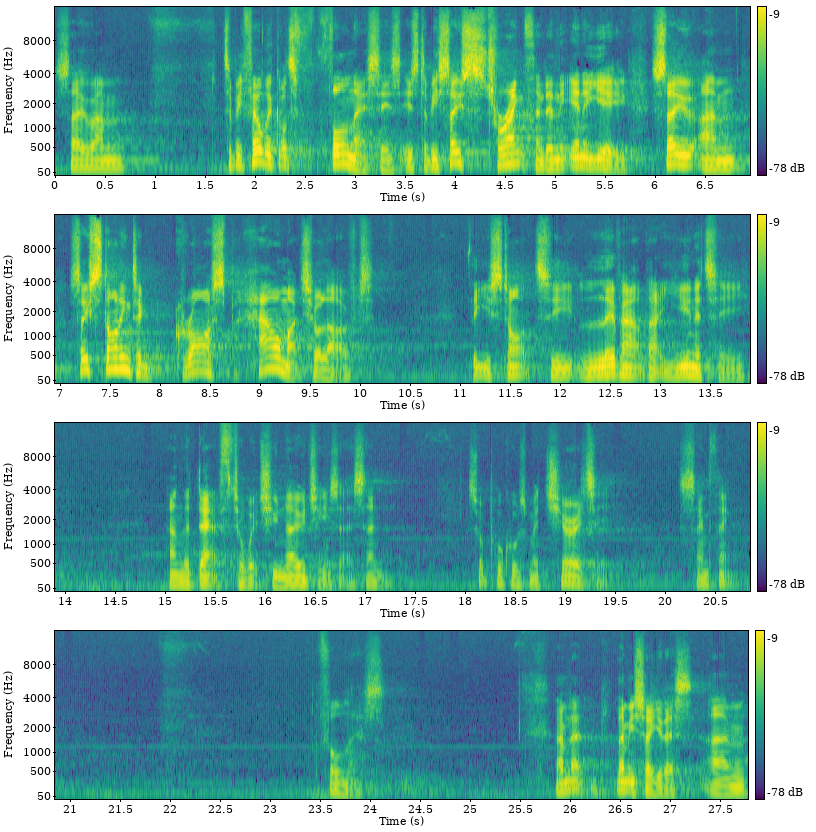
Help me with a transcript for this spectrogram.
So, um, to be filled with God's fullness is, is to be so strengthened in the inner you, so, um, so starting to grasp how much you're loved that you start to live out that unity and the depth to which you know Jesus. And that's what Paul calls maturity. Same thing. Fullness. Um, let, let, me show you this. Um,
